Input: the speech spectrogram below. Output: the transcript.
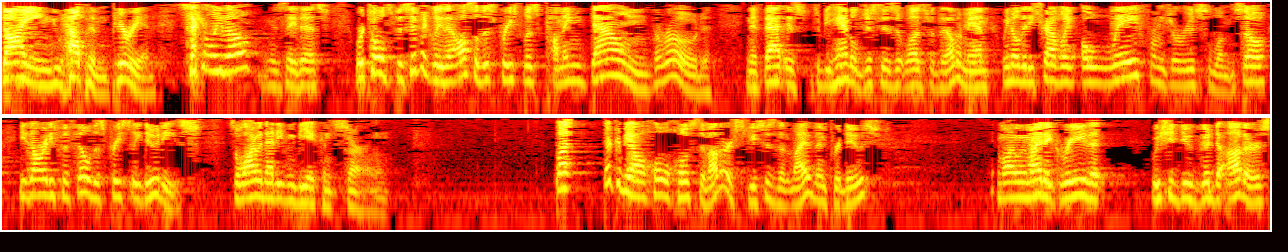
dying, you help him, period. Secondly, though, I'm going to say this. We're told specifically that also this priest was coming down the road. And if that is to be handled just as it was for the other man, we know that he's traveling away from Jerusalem. So he's already fulfilled his priestly duties. So why would that even be a concern? But there could be a whole host of other excuses that might have been produced. And while we might agree that we should do good to others,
